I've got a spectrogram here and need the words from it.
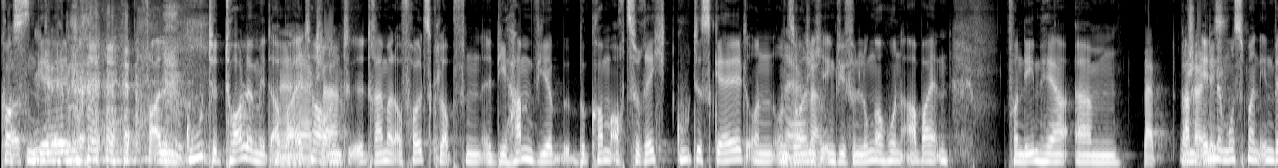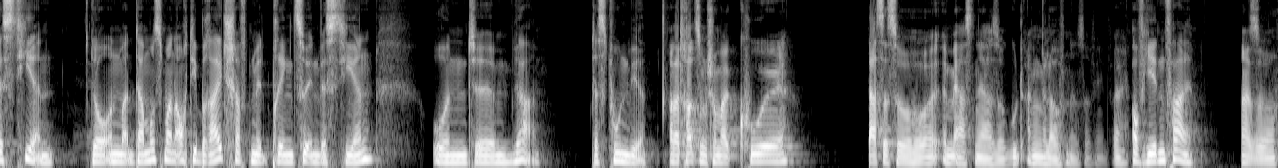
kosten Geld. Vor allem gute, tolle Mitarbeiter Ja, ja, und äh, dreimal auf Holz klopfen, äh, die haben wir, bekommen auch zu Recht gutes Geld und, und Ja, sollen klar. nicht irgendwie für einen Lungerhuhn arbeiten. Von dem her, ähm, Bleibt am. Ende muss man investieren. So, und man, da muss man auch die Bereitschaft mitbringen zu investieren. Und ähm, ja, das tun wir. aber trotzdem schon mal cool, dass es so im ersten Jahr so gut angelaufen ist, auf jeden Fall. Auf jeden Fall. Also,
